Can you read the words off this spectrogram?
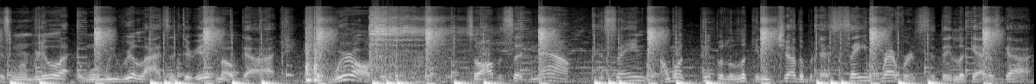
is when, when we realize that there is no God and that we're all different. So all of a sudden now, the same, I want people to look at each other with that same reverence that they look at as God.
